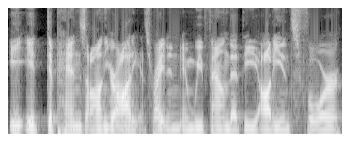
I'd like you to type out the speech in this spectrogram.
it, it depends on your audience, right? And and we've found that the audience for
